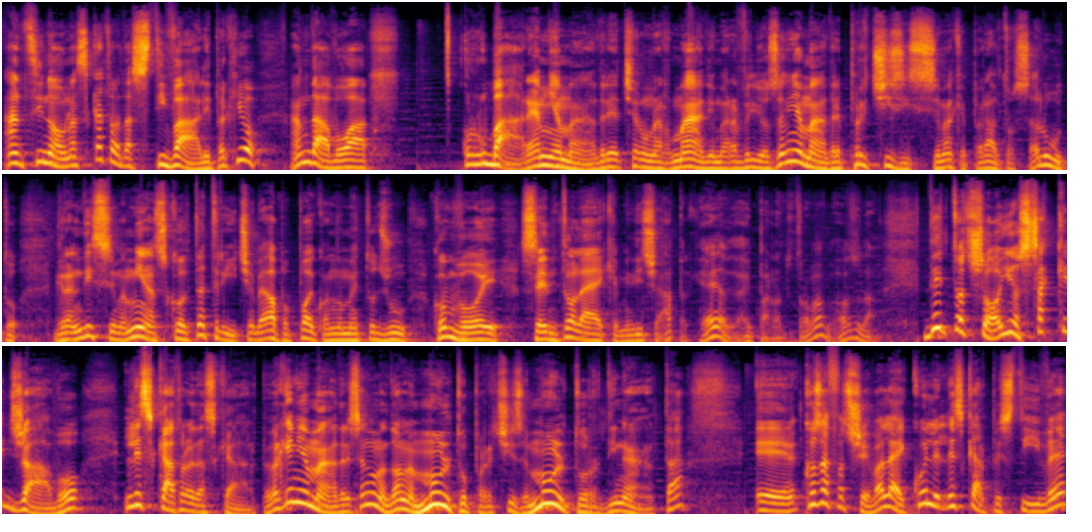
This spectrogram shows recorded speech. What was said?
anzi no, una scatola da stivali, perché io andavo a rubare a mia madre, c'era un armadio meraviglioso, mia madre precisissima, che peraltro saluto, grandissima mia ascoltatrice, beh dopo poi quando metto giù con voi sento lei che mi dice ah perché hai parlato troppo poco, dai." Detto ciò io saccheggiavo le scatole da scarpe, perché mia madre essendo una donna molto precisa e molto ordinata, eh, cosa faceva? Lei quelle, le scarpe estive,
